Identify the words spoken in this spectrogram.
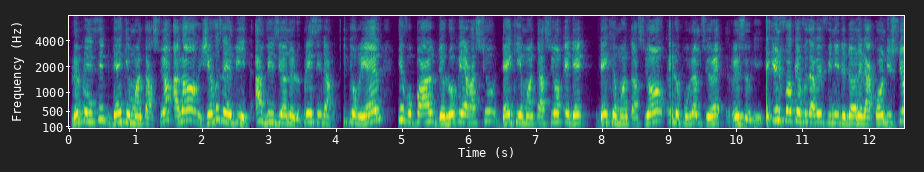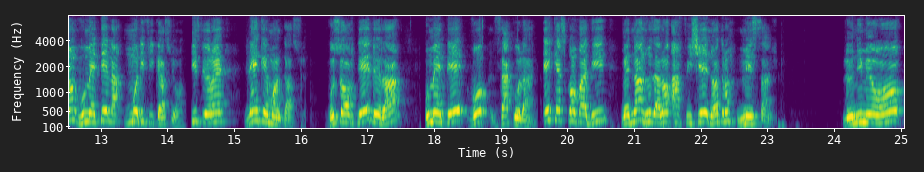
le principe d'incrémentation, alors je vous invite à visionner le précédent tutoriel qui vous parle de l'opération d'incrémentation et de décrémentation et le problème serait résolu. Et une fois que vous avez fini de donner la condition, vous mettez la modification qui serait l'incrémentation. Vous sortez de là, vous mettez vos accolades. Et qu'est-ce qu'on va dire? Maintenant, nous allons afficher notre message. Le numéro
